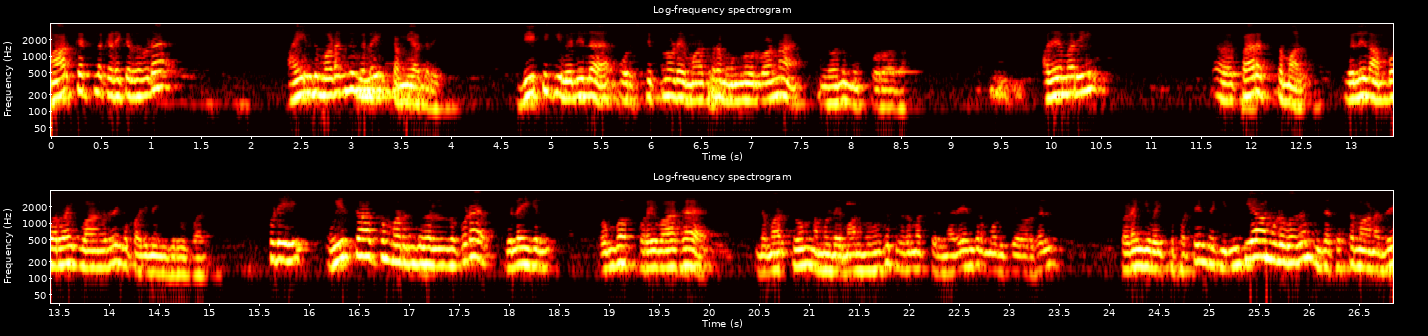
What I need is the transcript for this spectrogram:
மார்க்கெட்டில் கிடைக்கிறத விட ஐந்து மடங்கு விலை கம்மியாக கிடைக்கும். பிபிக்கு வெளியில் ஒரு ஸ்டிப்பினுடைய மாத்திரை முந்நூறுரூவான்னா இங்கே வந்து முப்பது ரூபா தான். அதே மாதிரி பேரசிட்டமால் வெளியில் ஐம்பது ரூபாய்க்கு வாங்குறது இங்கே பதினைஞ்சு ரூபாய். இப்படி உயிர்காக்கும் மருந்துகளில் கூட விலைகள் ரொம்ப குறைவாக இந்த மருத்துவம் நம்மளுடைய மாண்புமிகு பிரதமர் திரு நரேந்திர மோடிஜி அவர்கள் தொடங்கி வைக்கப்பட்டு இன்றைக்கு இந்தியா முழுவதும் இந்த திட்டமானது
